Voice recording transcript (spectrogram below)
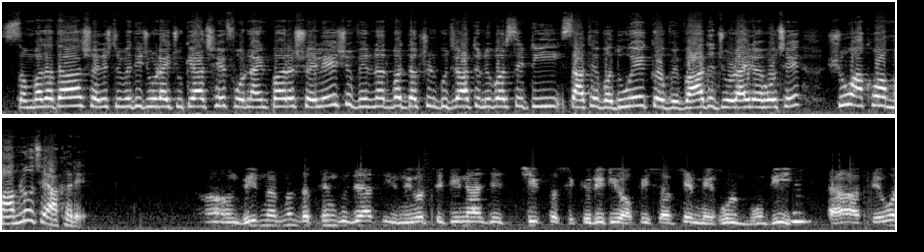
સંવાદદાતા શૈલેષ ત્રિવેદી જોડાઈ ચૂક્યા છે. ફોનલાઈન પર શૈલેષ વીર નર્મદ દક્ષિણ ગુજરાત યુનિવર્સિટી સાથે વધુ એક વિવાદ જોડાઈ રહ્યો છે. શું આખો આ મામલો છે આખરે? અ, વીર નર્મદ દક્ષિણ ગુજરાત યુનિવર્સિટીના જે ચીફ સિક્યુરિટી ઓફિસર છે મેહુલ મોદી તેઓ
